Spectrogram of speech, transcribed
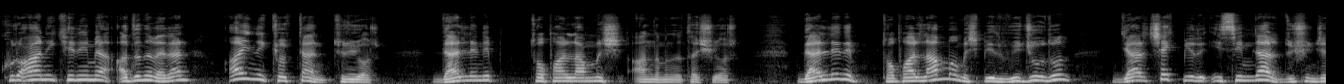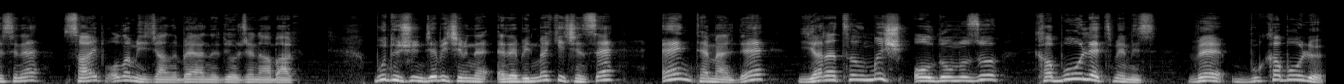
Kur'an-ı Kerim'e adını veren aynı kökten türüyor. Derlenip toparlanmış anlamını taşıyor. Derlenip toparlanmamış bir vücudun gerçek bir isimler düşüncesine sahip olamayacağını beyan ediyor Cenab-ı Hak. Bu düşünce biçimine erebilmek içinse en temelde yaratılmış olduğumuzu kabul etmemiz ve bu kabulü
